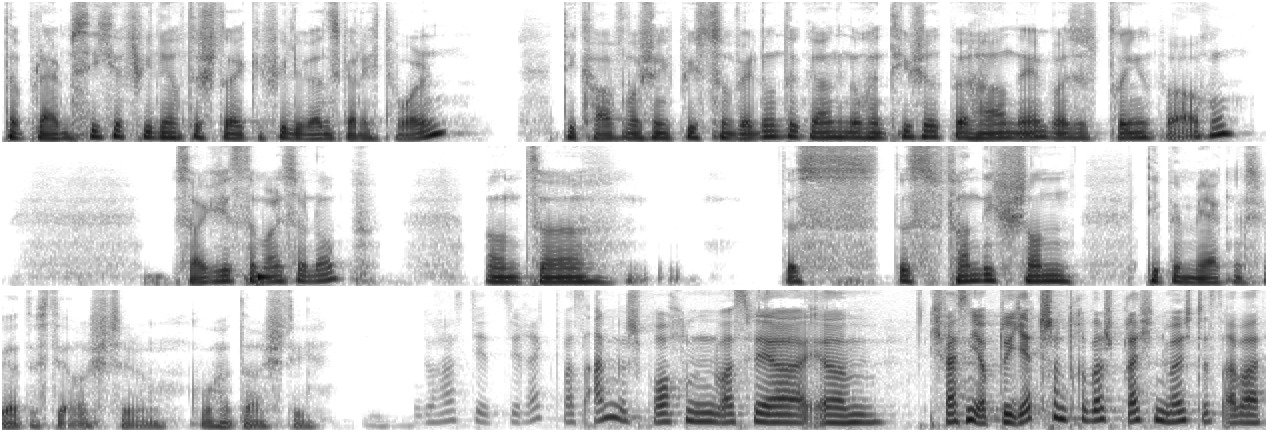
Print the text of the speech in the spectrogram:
da bleiben sicher viele auf der Strecke. Viele werden es gar nicht wollen. Die kaufen wahrscheinlich bis zum Weltuntergang noch ein T-Shirt bei H&M, weil sie es dringend brauchen. Sage ich jetzt einmal salopp. Und äh, das, das fand ich schon die bemerkenswerteste Ausstellung, Gohadashi. Du hast jetzt direkt was angesprochen, was wir ähm, ich weiß nicht, ob du jetzt schon drüber sprechen möchtest, aber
